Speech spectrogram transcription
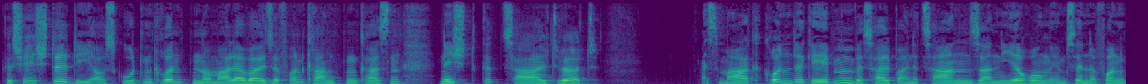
Geschichte, die aus guten Gründen normalerweise von Krankenkassen nicht gezahlt wird. Es mag Gründe geben, weshalb eine Zahnsanierung im Sinne von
